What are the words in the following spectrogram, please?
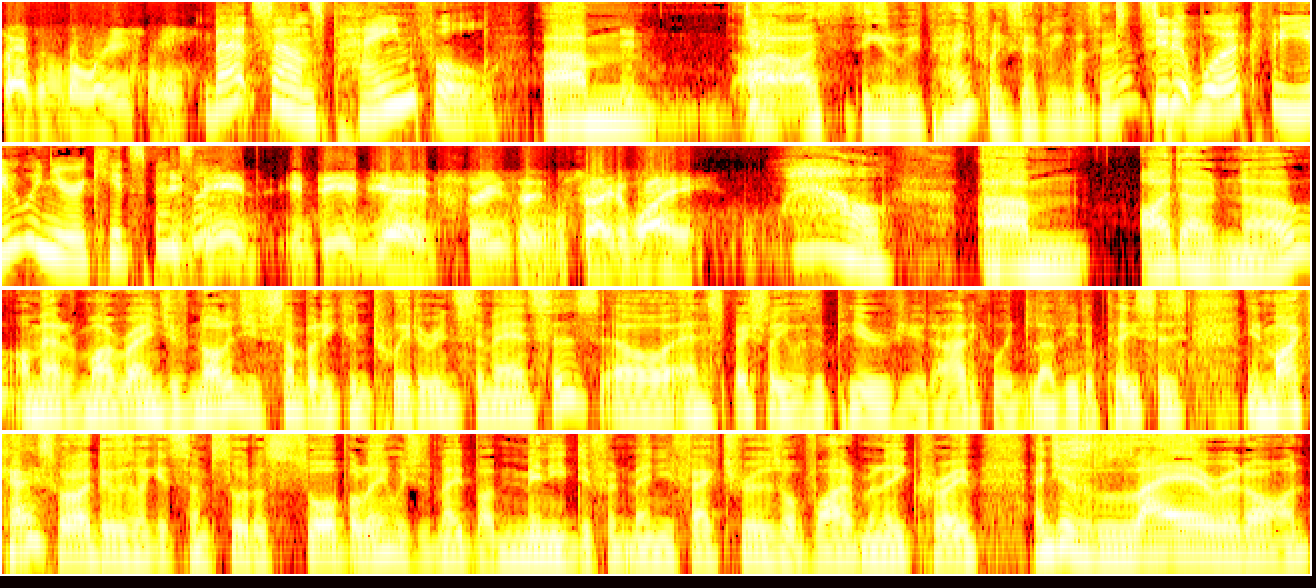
doesn't believe me. That sounds painful. Um, I, I think it would be painful. Exactly what's the answer. Did it work for you when you were a kid, Spencer? It did, it did, yeah, it soothes it straight away. Wow. Um, I don't know. I'm out of my range of knowledge. If somebody can Twitter in some answers, or and especially with a peer-reviewed article, we'd love you to pieces. In my case, what I do is I get some sort of sorbolene, which is made by many different manufacturers, or vitamin E cream, and just layer it on,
